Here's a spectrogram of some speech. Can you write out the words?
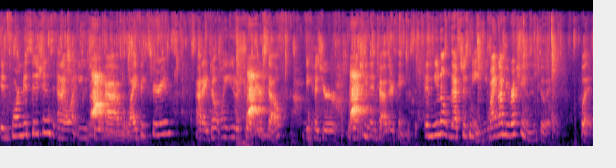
informed decisions, and I want you to have life experience, and I don't want you to short yourself because you're rushing into other things. And you know, that's just me. You might not be rushing into it, but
